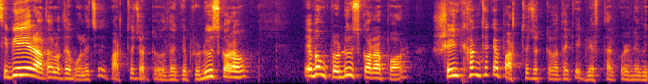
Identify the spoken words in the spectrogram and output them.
সিবিআইয়ের আদালতে বলেছে, পার্থ চট্টোপাধ্যায়কে প্রডিউস করা হোক। এবং প্রডিউস করার পর সেইখান থেকে পার্থ চট্টোপাধ্যায়কে গ্রেফতার করে নেবে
